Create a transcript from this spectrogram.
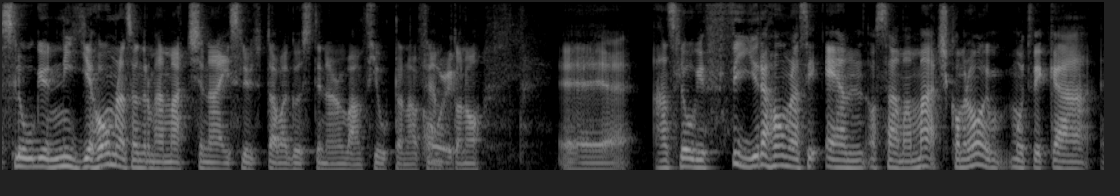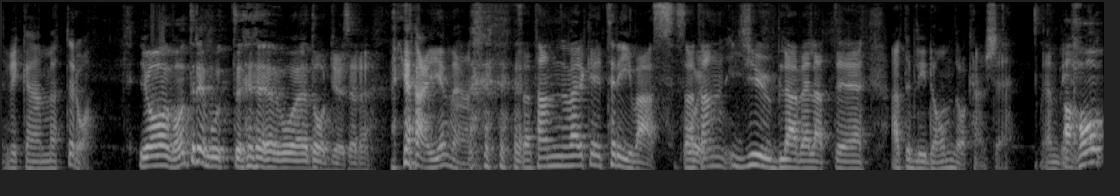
slog ju nio homeruns under de här matcherna i slutet av augusti när de vann 14 av 15. Och, eh, han slog ju fyra homeruns i en och samma match. Kommer du ihåg mot vilka, vilka han mötte då? Ja, var inte det mot äh, Dodgers eller? Jajamän. Så att han verkar ju trivas. Så Oj. att han jublar väl att, äh, att det blir dem då kanske. Jaha,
